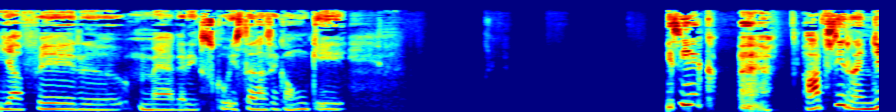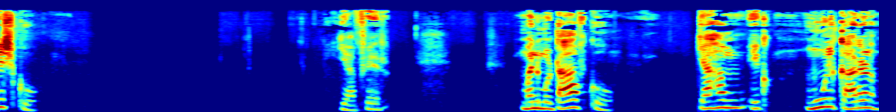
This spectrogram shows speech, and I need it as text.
या फिर मैं अगर इसको इस तरह से कहूँ कि इसी एक आपसी रंजिश को या फिर मनमुटाव को क्या हम एक मूल कारण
